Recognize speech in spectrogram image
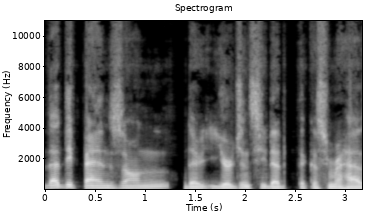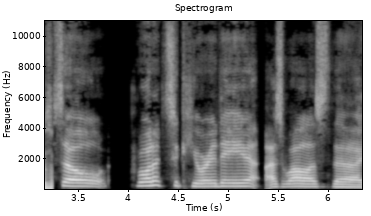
That depends on the urgency that the customer has. So product security as well as the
